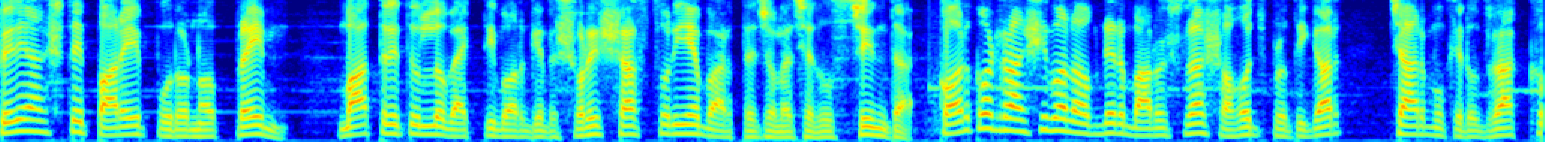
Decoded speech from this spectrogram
ফিরে আসতে পারে পুরনো প্রেম। মাতৃতুল্য ব্যক্তিবর্গের শরীর স্বাস্থ্য নিয়ে বাড়তে চলেছে দুশ্চিন্তা। কর্কট রাশি বা লগ্নের মানুষরা সহজ প্রতিকার চার মুখের রুদ্রাক্ষ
